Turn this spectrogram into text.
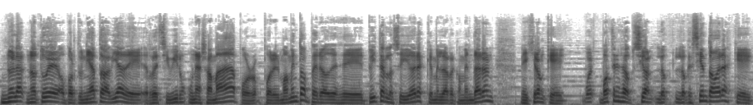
No, la- no tuve oportunidad todavía de recibir una llamada por, por el momento, pero desde Twitter los seguidores que me lo recomendaron me dijeron que bueno, vos tenés la opción. Lo, lo que siento ahora es que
